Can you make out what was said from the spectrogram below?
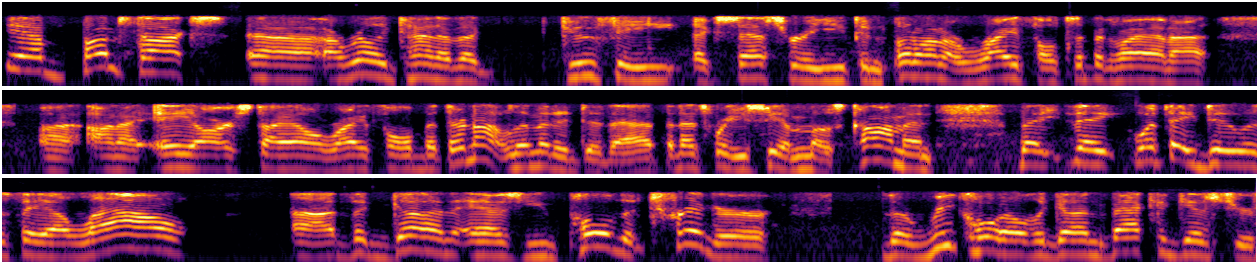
Yeah, bump stocks uh, are really kind of a goofy accessory you can put on a rifle, typically on a uh, on an AR style rifle, but they're not limited to that. But that's where you see them most common. But they what they do is they allow uh, the gun as you pull the trigger the recoil of the gun back against your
